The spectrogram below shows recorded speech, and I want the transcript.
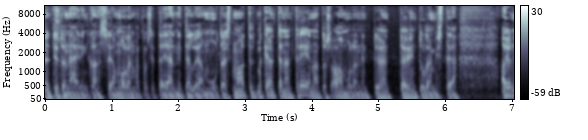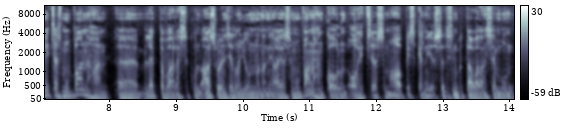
ö, tytön äidin kanssa ja molemmat on sitä jännitellyt ja muuta. Sitten mä ajattelin, että mä käyn tänään treenaa tuossa aamulla ennen työhön, töihin tulemista ja Ajon itse asiassa mun vanhan ö, Leppävaarassa, kun asuin silloin junnuna, niin ajoin se mun vanhan koulun ohitse, jossa mä opiskelin. Jossa siis niin kuin tavallaan se mun, et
